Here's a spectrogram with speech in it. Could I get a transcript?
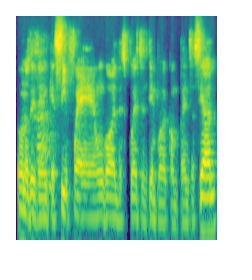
Unos dicen que sí fue un gol después del tiempo de compensación.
